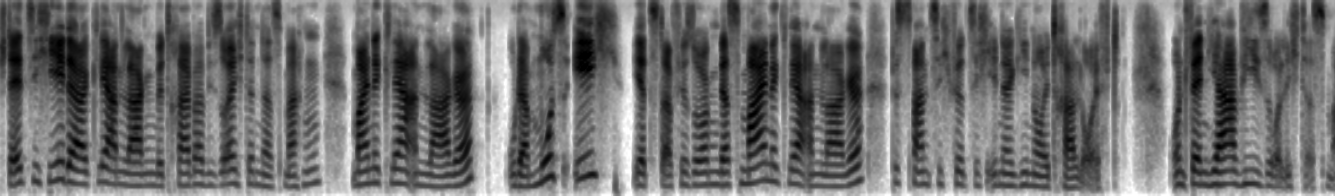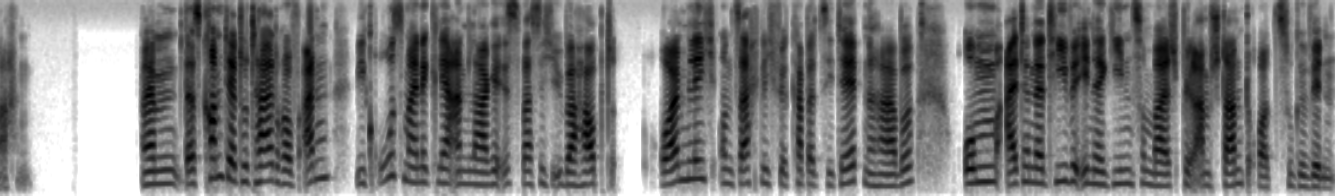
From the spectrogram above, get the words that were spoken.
stellt sich jeder Kläranlagenbetreiber, wie soll ich denn das machen? Meine Kläranlage oder muss ich jetzt dafür sorgen, dass meine Kläranlage bis 2040 energieneutral läuft? Und wenn ja, wie soll ich das machen? Ähm, das kommt ja total darauf an, wie groß meine Kläranlage ist, was ich überhaupt räumlich und sachlich für Kapazitäten habe um alternative Energien zum Beispiel am Standort zu gewinnen.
